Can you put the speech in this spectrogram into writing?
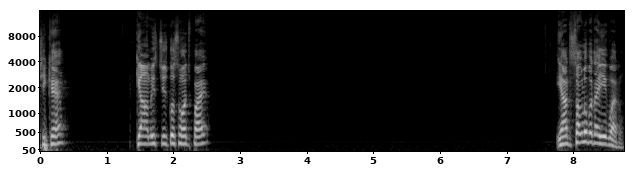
ठीक है? क्या हम इस चीज़ को समझ पाए? यहाँ सब लोग बताइए एक बार।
